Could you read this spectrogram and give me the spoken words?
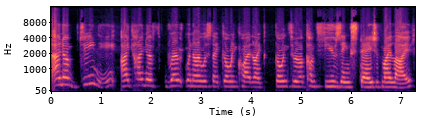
And um, Genie, I kind of wrote when I was like going quite like going through a confusing stage of my life.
